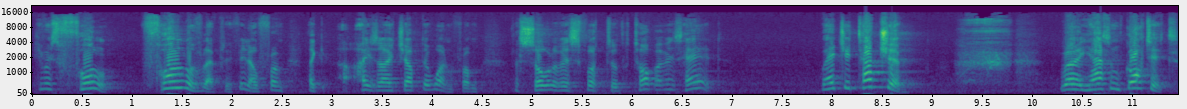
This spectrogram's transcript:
He was full, full of leprosy. You know, from like Isaiah chapter 1, from the sole of his foot to the top of his head. Where'd you touch him? Well, he hasn't got it.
